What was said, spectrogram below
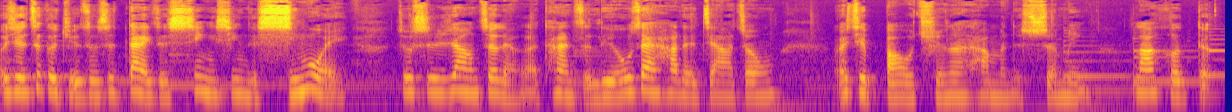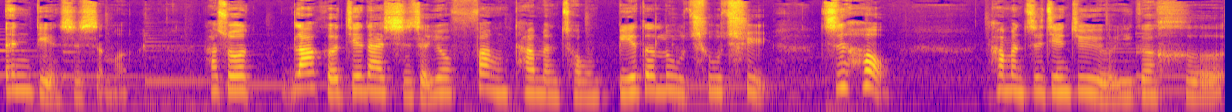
而且这个抉择是带着信心的行为，就是让这两个探子留在他的家中，而且保全了他们的生命。拉合的恩典是什么？他说，拉合接待使者，又放他们从别的路出去之后，他们之间就有一个和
